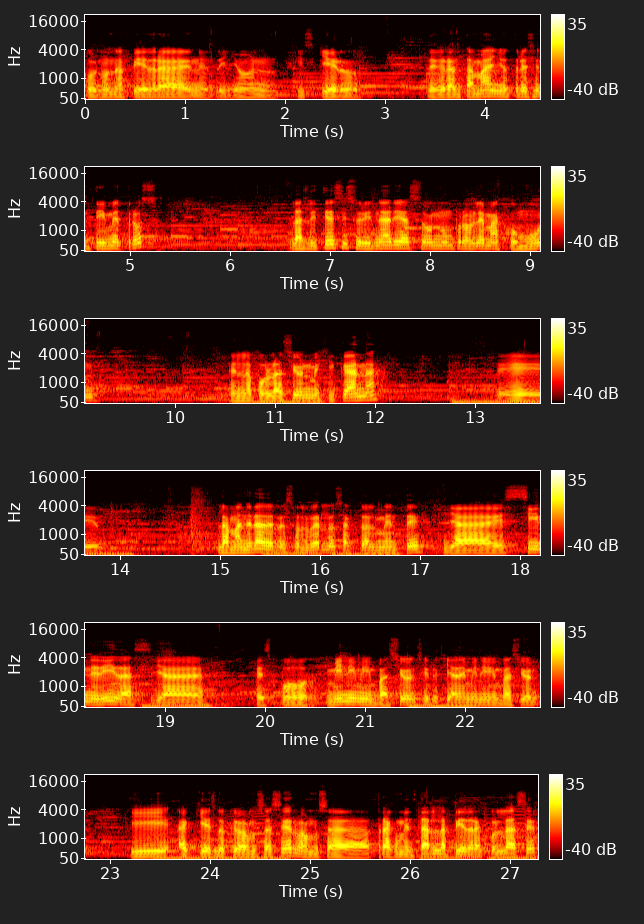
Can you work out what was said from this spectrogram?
con una piedra en el riñón izquierdo de gran tamaño, 3 centímetros. Las litiasis urinarias son un problema común en la población mexicana. Eh, la manera de resolverlos actualmente ya es sin heridas, ya es por mínima invasión, cirugía de mínima invasión. Y aquí es lo que vamos a hacer, vamos a fragmentar la piedra con láser.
